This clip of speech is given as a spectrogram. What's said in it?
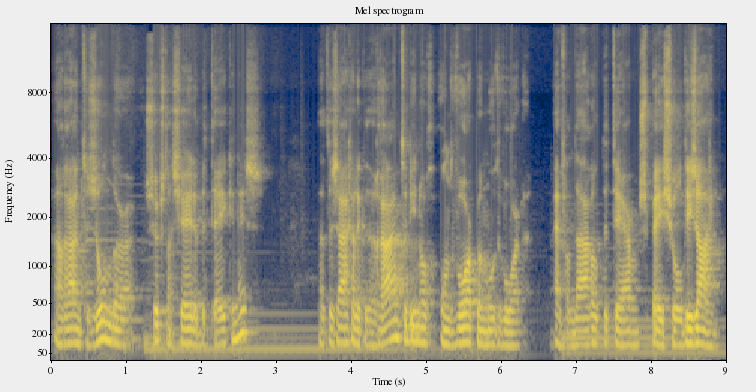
Een ruimte zonder substantiële betekenis. Dat is eigenlijk de ruimte die nog ontworpen moet worden. En vandaar ook de term spatial design.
